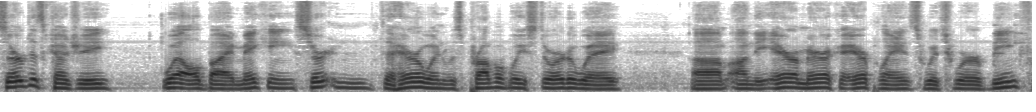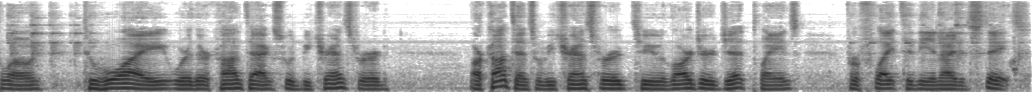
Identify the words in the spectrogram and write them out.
served his country well by making certain the heroin was probably stored away um, on the Air America airplanes, which were being flown to Hawaii, where their contacts would be transferred, or contents would be transferred to larger jet planes for flight to the United States.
